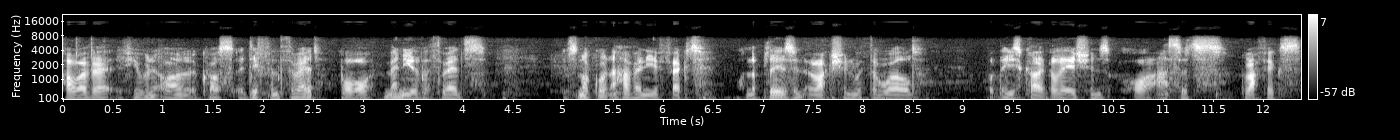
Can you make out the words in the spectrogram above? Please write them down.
However, if you run it on across a different thread or many other threads, it's not going to have any effect on the player's interaction with the world, but these calculations or assets, graphics,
